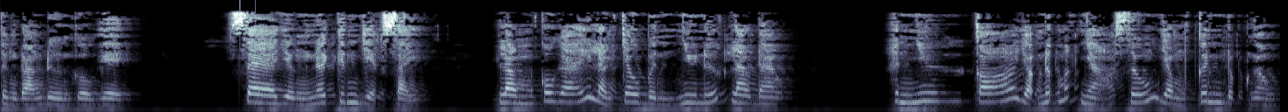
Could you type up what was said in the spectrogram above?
từng đoạn đường gồ ghề. Xe dừng nơi kinh dẹt sậy. Lòng cô gái làng châu bình như nước lao đào, Hình như có giọt nước mắt nhỏ xuống dòng kinh đục ngầu.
